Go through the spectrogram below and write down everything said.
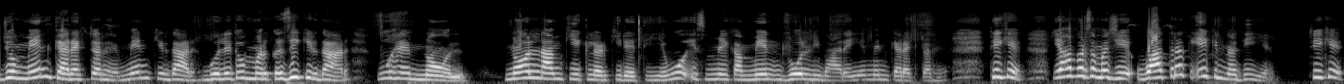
जो मेन कैरेक्टर है मेन किरदार, बोले तो मरकज़ी किरदार, वो है नौल। नौल नाम की एक लड़की रहती है, वो इसमें का मेन रोल निभा रही है मेन कैरेक्टर है। ठीक है, यहाँ पर समझिए, वात्रक एक नदी है। ठीक है,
